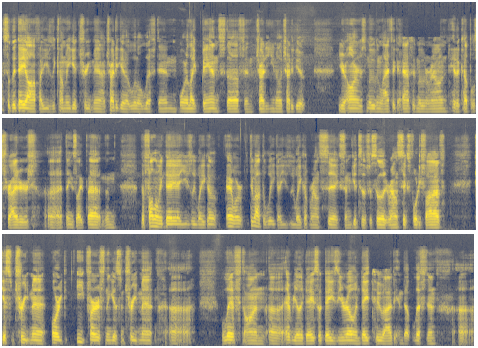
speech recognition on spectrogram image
So the day off, I usually come and get treatment. I try to get a little lift in, more like band stuff, and try to you know try to get your arms moving, lactic acid moving around, hit a couple striders, uh, things like that. And then the following day, I usually wake up, or throughout the week, I usually wake up around six and get to the facility around six forty-five, get some treatment, or eat first and then get some treatment. Uh, lift on uh, every other day. So day zero and day two, I'd end up lifting. Uh,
